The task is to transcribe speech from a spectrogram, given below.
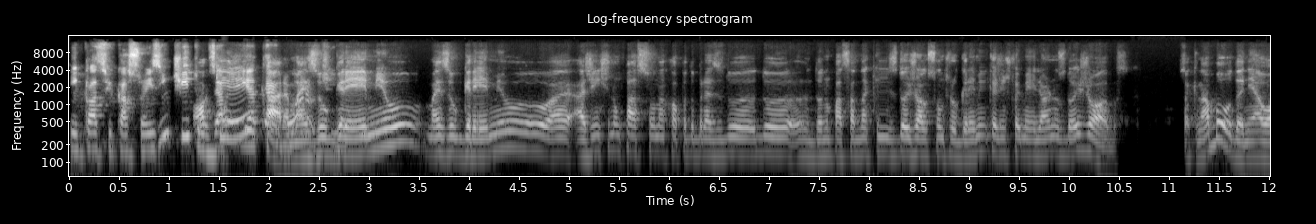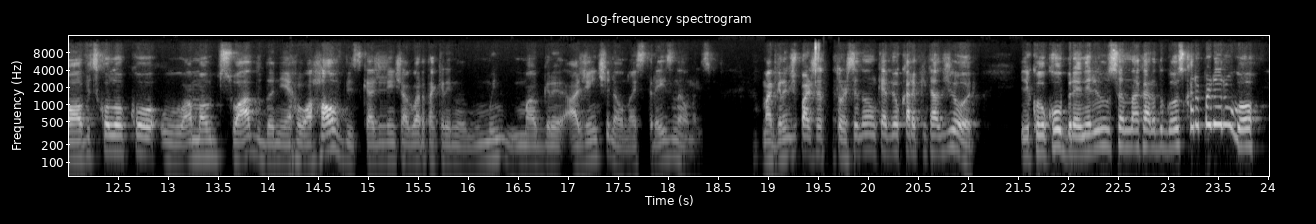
em classificações em títulos. Ok, e até cara, agora mas o time- Grêmio, mas o Grêmio, a, a gente não passou na Copa do Brasil do, do, do ano passado naqueles dois jogos contra o Grêmio, que a gente foi melhor nos dois jogos. Só que na boa, o Daniel Alves colocou o amaldiçoado Daniel Alves, que a gente agora tá querendo muito, uma, a gente não, nós três não, mas uma grande parte da torcida não quer ver o cara pintado de ouro. Ele colocou o Brenner e o Luciano na cara do gol, os caras perderam o gol.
